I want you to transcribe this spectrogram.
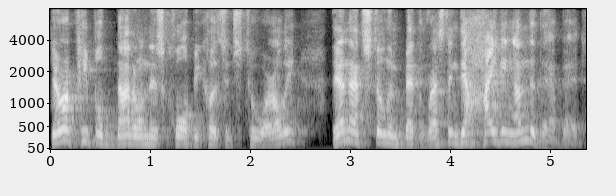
There are people not on this call because it's too early. They're not still in bed resting. They're hiding under their bed.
